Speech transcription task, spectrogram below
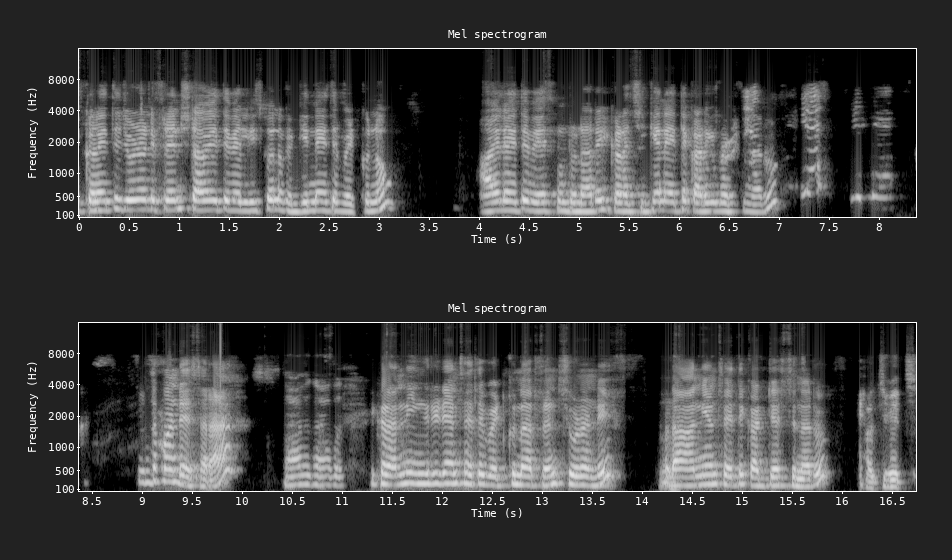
ఇక్కడైతే చూడండి ఫ్రెండ్స్ స్టవ్ అయితే వెలిగించుకొని ఒక గిన్నె అయితే పెట్టుకున్నాం. ఆయిల్ అయితే వేసుకుంటున్నారు. ఇక్కడ చికెన్ అయితే కడిగి పెట్టుకున్నారు. చింతపండు వేస్తారా? కాదు కాదు. ఇక్కడ అన్ని ఇంగ్రీడియంట్స్ అయితే పెట్టుకున్నారు ఫ్రెండ్స్ చూడండి. ఇక్కడ ఆనియన్స్ అయితే కట్ చేస్తున్నారు. పచ్చిమిర్చి.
